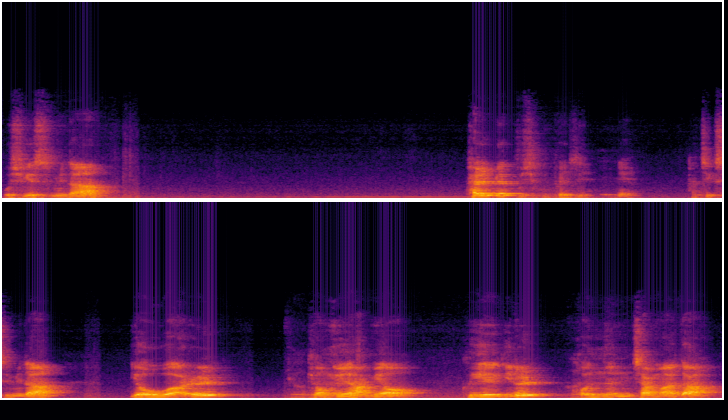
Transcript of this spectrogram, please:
보시겠습니다. 899페이지. 예. 같이 읽습니다. 여호와를 경외하며 그의 길을 걷는 자마다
